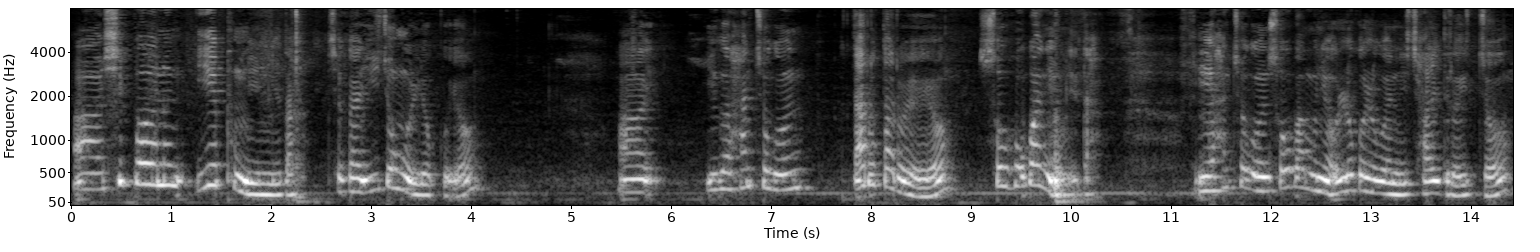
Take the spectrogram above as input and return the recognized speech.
아, 10번은 EF입니다. 제가 2종 올렸고요. 아, 이거 한쪽은 따로따로예요. 소호반입니다. 이 한쪽은 소호반문이 얼룩얼룩하니 잘 들어있죠.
